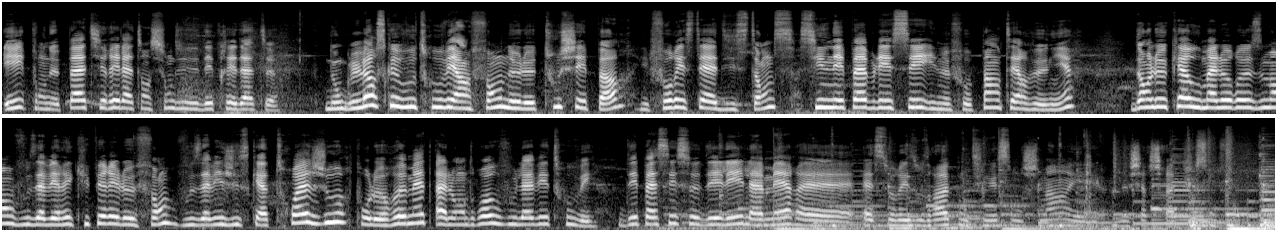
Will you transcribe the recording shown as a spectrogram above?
et pour ne pas attirer l'attention des prédateurs. Donc lorsque vous trouvez un fan, ne le touchez pas, il faut rester à distance. S'il n'est pas blessé, il ne faut pas intervenir. Dans le cas où malheureusement vous avez récupéré le fan, vous avez jusqu'à trois jours pour le remettre à l'endroit où vous l'avez trouvé. Dépasser ce délai, la mère, elle, se résoudra à continuer son chemin et ne cherchera plus son fan.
